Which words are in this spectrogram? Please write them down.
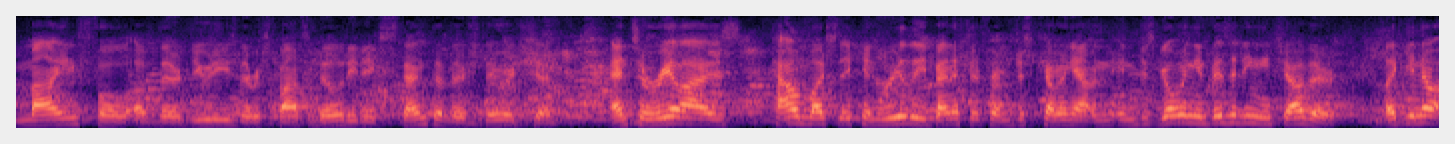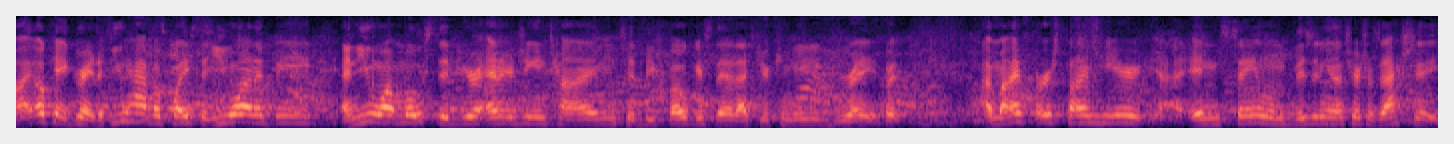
mindful of their duties, their responsibility, the extent of their stewardship, and to realize how much they can really benefit from just coming out and, and just going and visiting each other. Like, you know, I- okay, great. If you have a place that you want to be and you want most of your energy and time to be focused there, that's your community, great. But my first time here uh, in Salem visiting a church was actually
